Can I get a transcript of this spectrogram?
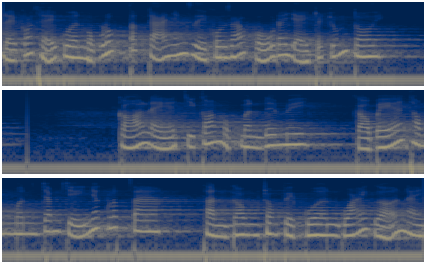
để có thể quên một lúc tất cả những gì cô giáo cũ đã dạy cho chúng tôi. Có lẽ chỉ có một mình Demi, Cậu bé thông minh chăm chỉ nhất lớp ta, Thành công trong việc quên quái gở này.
